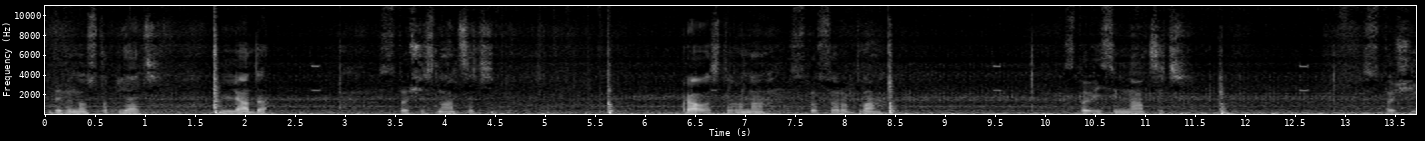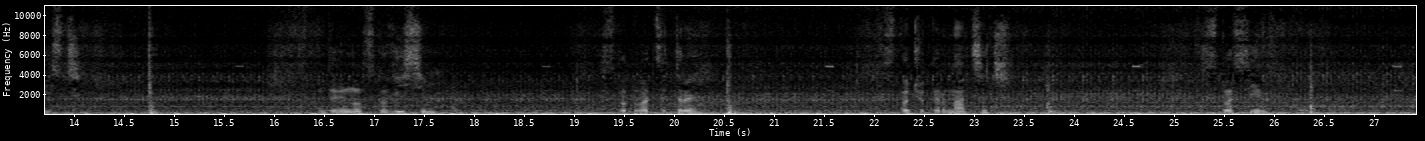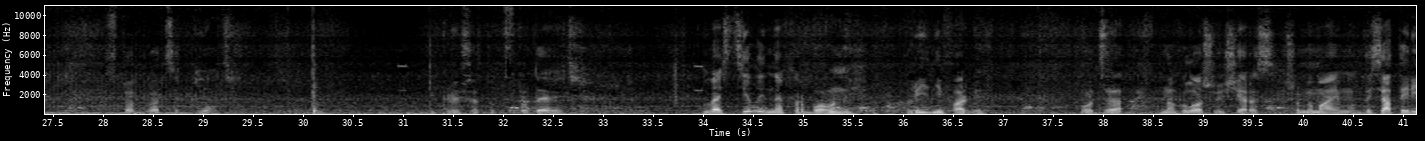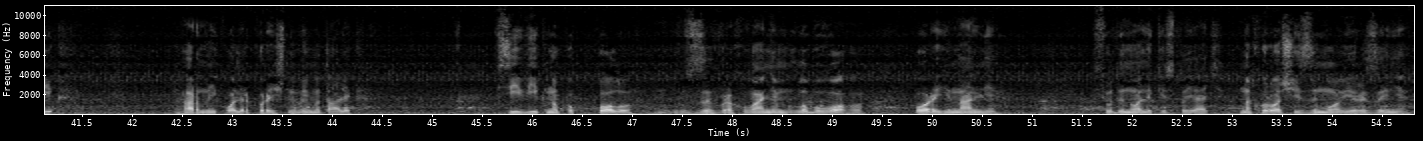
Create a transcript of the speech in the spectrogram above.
95, ляда 116, права сторона 142, 118, 106, 98, 123, 114, 107, 125. І криша тут 109. Весь цілий не фарбований в рідній фарбі. Отже, наголошую ще раз, що ми маємо 10 рік, гарний колір коричневий металік. Всі вікна по колу з врахуванням лобового оригінальні. Всюди ноліки стоять. На хорошій зимовій резині.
